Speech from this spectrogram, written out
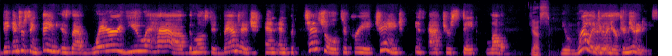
the interesting thing is that where you have the most advantage and, and potential to create change is at your state level Yes. you really do in your communities.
